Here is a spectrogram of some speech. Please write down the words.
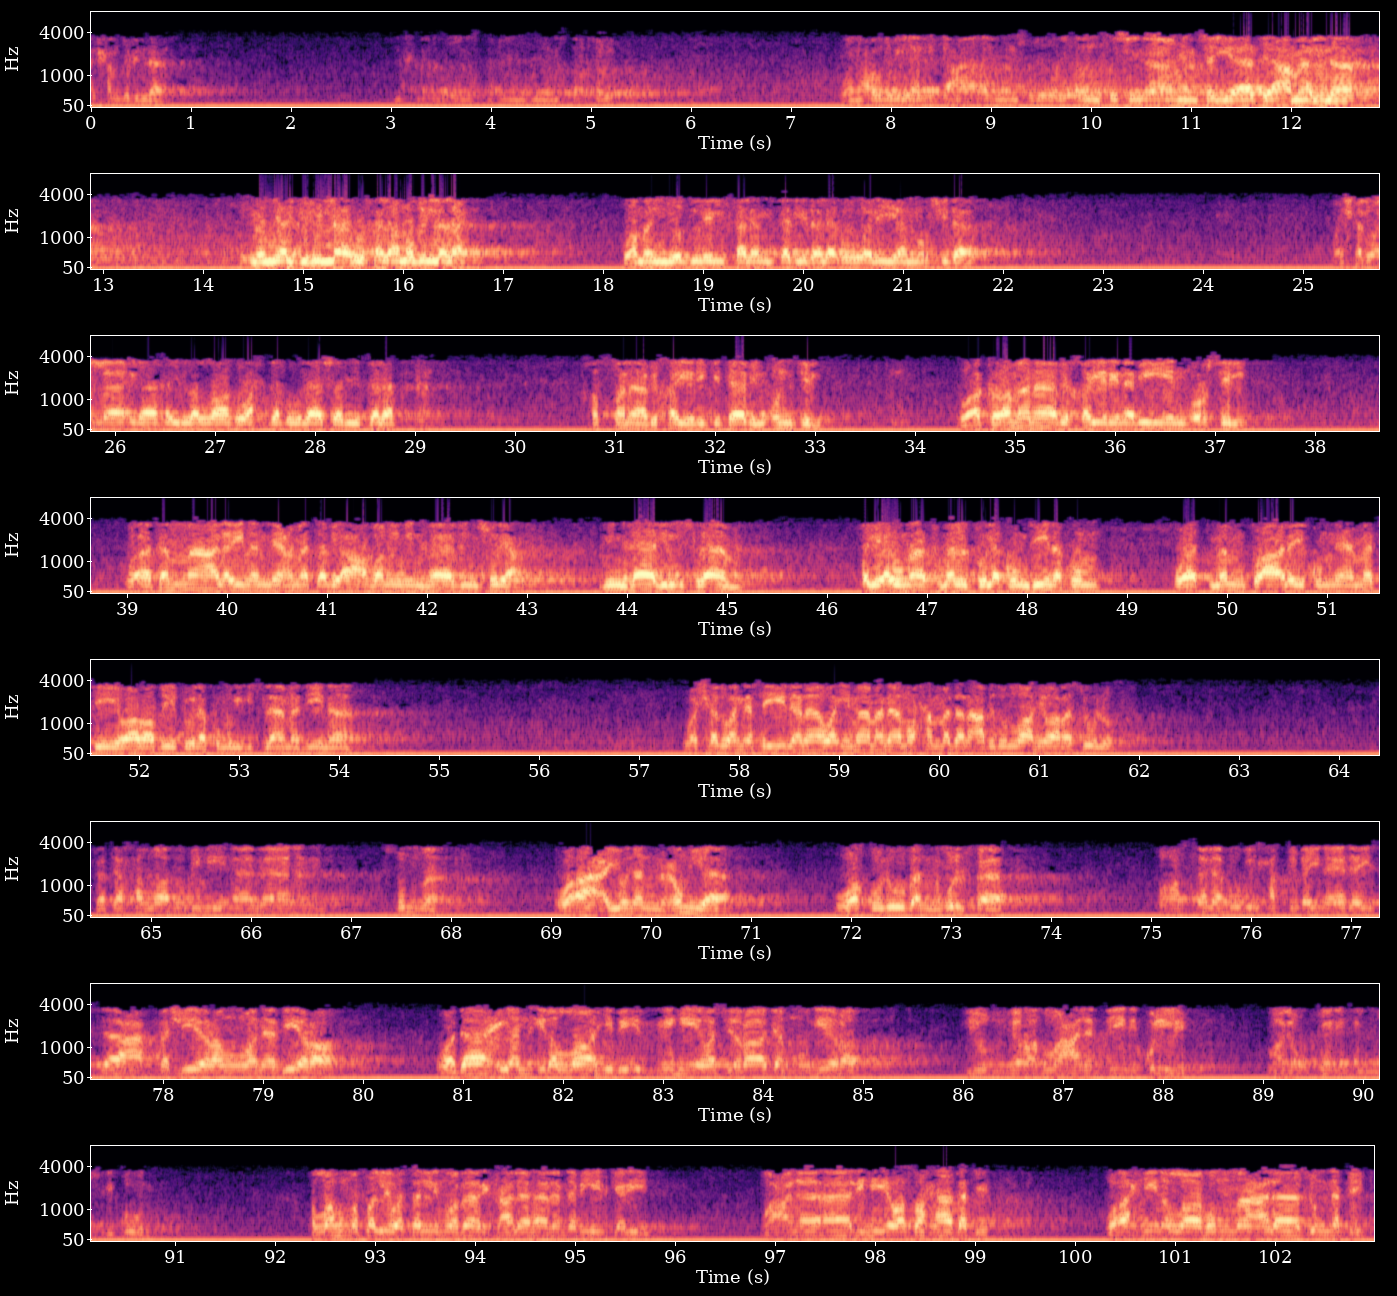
الحمد لله. نحمده ونستعينه ونستغفره. ونعوذ بالله تعالى من شرور أنفسنا ومن سيئات أعمالنا. من يهده الله فلا مضل له. ومن يضلل فلن تجد له وليا مرشدا. وأشهد أن لا إله إلا الله وحده لا شريك له. خصنا بخير كتاب أنزل وأكرمنا بخير نبي أرسل وأتم علينا النعمة بأعظم منهاج شرع منهاج الإسلام. اليوم أكملت لكم دينكم وأتممت عليكم نعمتي ورضيت لكم الإسلام دينا. واشهد أن سيدنا وإمامنا محمدا عبد الله ورسوله. فتح الله به اذانا صما واعينا عميا وقلوبا غلفا وأرسله بالحق بين يدي الساعة بشيرا ونذيرا وداعيا إلى الله بإذنه وسراجا منيرا ليظهره على الدين كله ولو كره المشركون. اللهم صل وسلم وبارك على هذا النبي الكريم وعلى آله وصحابته. وأحينا اللهم على سنته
